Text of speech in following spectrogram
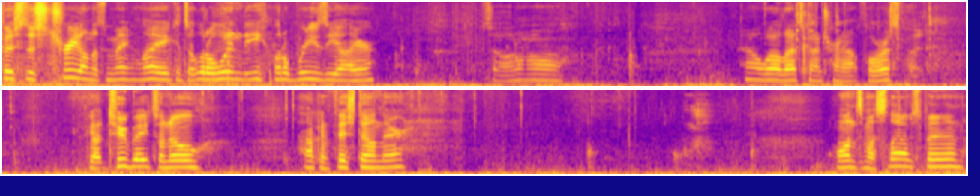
fish this tree on this main lake. It's a little windy, a little breezy out here. So I don't know how well that's going to turn out for us, but we've got two baits I know I can fish down there. One's my slab spoon.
